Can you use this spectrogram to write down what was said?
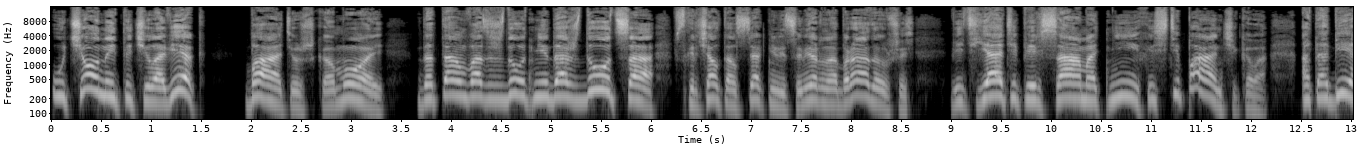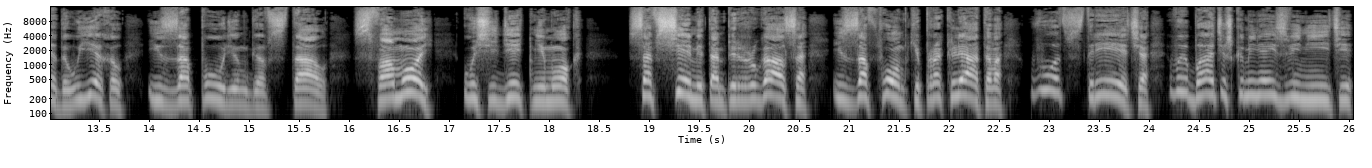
ученый-то человек, «Батюшка мой, да там вас ждут, не дождутся!» — вскричал толстяк, нелицемерно обрадовавшись. «Ведь я теперь сам от них, из Степанчикова. От обеда уехал, из-за пудинга встал. С Фомой усидеть не мог. Со всеми там переругался из-за Фомки проклятого. Вот встреча, вы, батюшка, меня извините.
